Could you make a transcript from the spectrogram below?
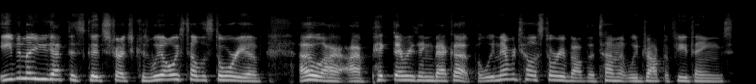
Even though you got this good stretch, because we always tell the story of, oh, I, I, picked everything back up, but we never tell a story about the time that we dropped a few things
